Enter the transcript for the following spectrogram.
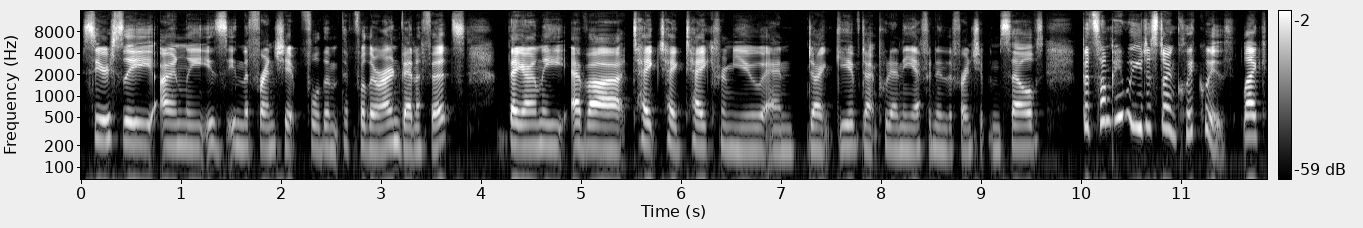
seriously only is in the friendship for them for their own benefits. They only ever take take take from you and don't give, don't put any effort into the friendship themselves. But some people you just don't click with. Like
